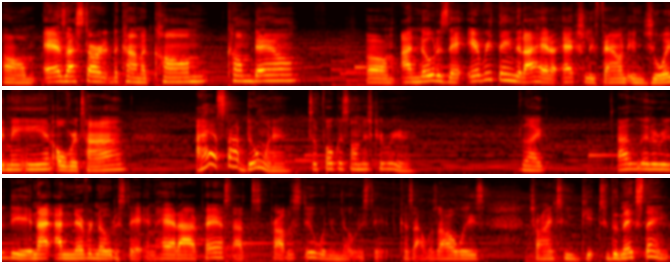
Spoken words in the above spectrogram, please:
um as I started to kind of come come down, um, I noticed that everything that I had actually found enjoyment in over time I had stopped doing to focus on this career. Like, I literally did. And I, I never noticed that. And had I passed, I probably still wouldn't have noticed it because I was always trying to get to the next thing.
